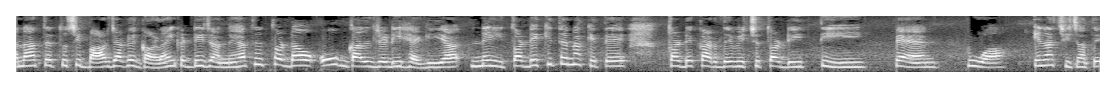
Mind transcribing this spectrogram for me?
ਹਨਾ? ਤੇ ਤੁਸੀਂ ਬਾਹਰ ਜਾ ਕੇ ਗਾਲਾਂ ਹੀ ਕੱਢੀ ਜਾਂਦੇ ਆ ਤੇ ਤੁਹਾਡਾ ਉਹ ਗੱਲ ਜਿਹੜੀ ਹੈਗੀ ਆ ਨਹੀਂ ਤੁਹਾਡੇ ਕਿਤੇ ਨਾ ਕਿਤੇ ਤੁਹਾਡੇ ਘਰ ਦੇ ਵਿੱਚ ਤੁਹਾਡੀ ਧੀ ਭੈਣ ਭੂਆ ਇਹਨਾਂ ਚੀਜ਼ਾਂ ਤੇ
